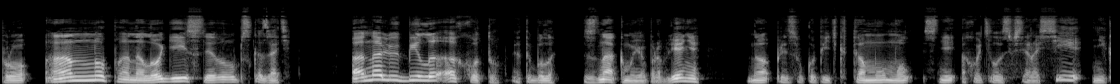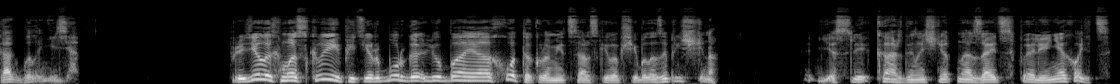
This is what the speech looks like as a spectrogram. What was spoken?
Про Анну по аналогии следовало бы сказать. Она любила охоту, это было знаком ее правления, но присовокупить к тому, мол, с ней охотилась вся Россия, никак было нельзя. В пределах Москвы и Петербурга любая охота, кроме царской, вообще была запрещена. Если каждый начнет на зайцев и оленей охотиться,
